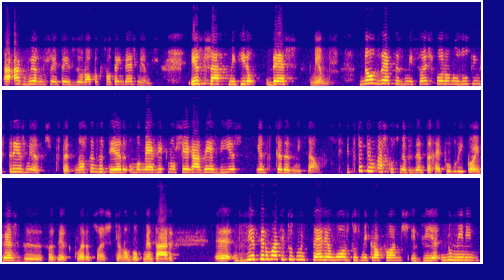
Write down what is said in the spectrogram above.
Há, há, governos em países da Europa que só têm 10 membros. Estes já se demitiram 10 membros. Nove dessas demissões foram nos últimos três meses. Portanto, nós estamos a ter uma média que não chega a 10 dias entre cada demissão. E, portanto, eu acho que o Sr. Presidente da República, ao invés de fazer declarações que eu não vou comentar, eh, devia ter uma atitude muito séria longe dos microfones e devia, no mínimo,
